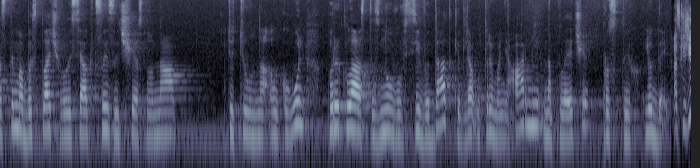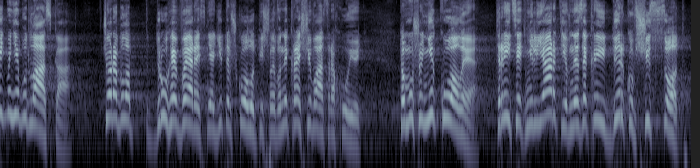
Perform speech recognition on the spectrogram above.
з тим, аби сплачувалися акцизи чесно на тютюн, на алкоголь, перекласти знову всі видатки для утримання армії на плечі простих людей. А скажіть мені, будь ласка, вчора було 2 вересня, діти в школу пішли, вони краще вас рахують. Тому що ніколи 30 мільярдів не закриють дирку в 600.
